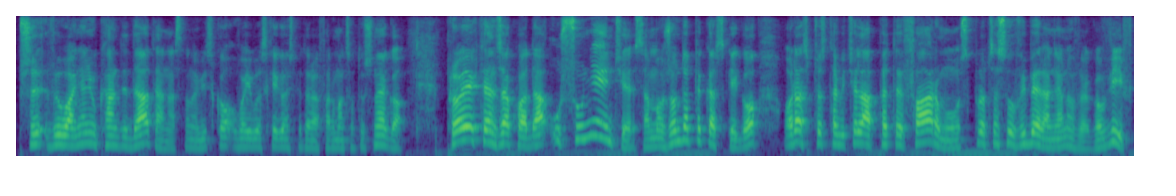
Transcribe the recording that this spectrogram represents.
przy wyłanianiu kandydata na stanowisko wojewódzkiego inspektora farmaceutycznego. Projekt ten zakłada usunięcie samorządu aptekarskiego oraz przedstawiciela PT Farmu z procesu wybierania nowego WIF.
